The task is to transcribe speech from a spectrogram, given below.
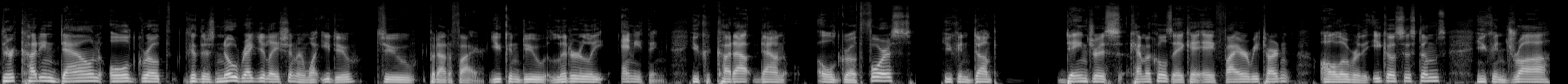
They're cutting down old growth there's no regulation on what you do to put out a fire. You can do literally anything. You could cut out down old growth forests. You can dump dangerous chemicals, aka fire retardant, all over the ecosystems. You can draw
